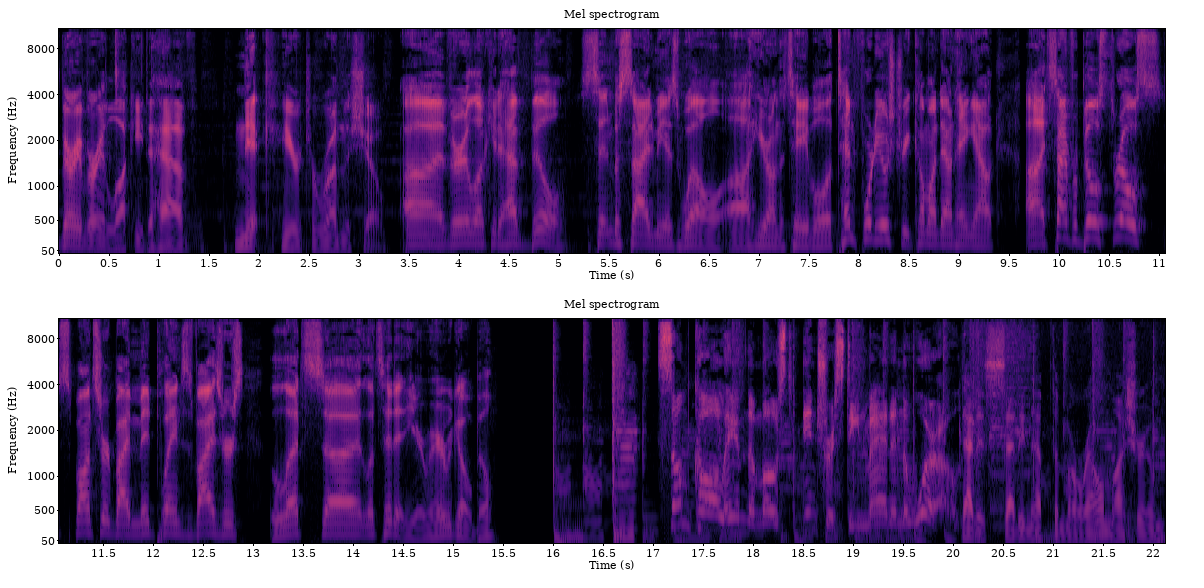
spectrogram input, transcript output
very, very lucky to have Nick here to run the show. Uh, very lucky to have Bill sitting beside me as well uh, here on the table. 1040 O Street, come on down, hang out. Uh, it's time for Bill's Thrills, sponsored by Mid Plains Advisors. Let's uh, let's hit it here. Here we go, Bill. Some call him the most interesting man in the world. That is setting up the morel mushroom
